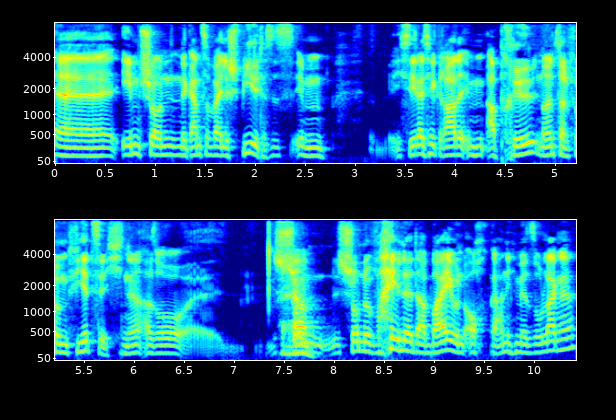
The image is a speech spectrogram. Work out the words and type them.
äh, eben schon eine ganze Weile spielt. Das ist im, ich sehe das hier gerade im April 1945, ne? Also äh, schon, schon eine Weile dabei und auch gar nicht mehr so lange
